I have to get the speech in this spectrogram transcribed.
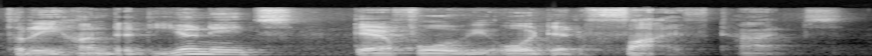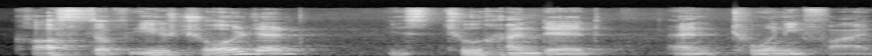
300 units, Therefore, we ordered five times. Cost of each order is $225.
